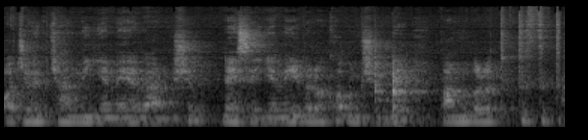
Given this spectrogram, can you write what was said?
acayip kendimi yemeğe vermişim. Neyse yemeği bırakalım şimdi. Ben bunları tık tık tık tık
